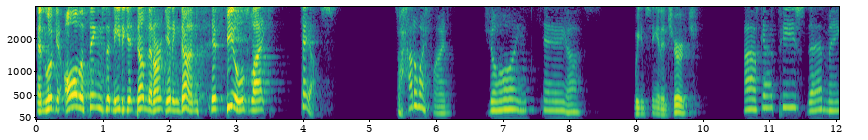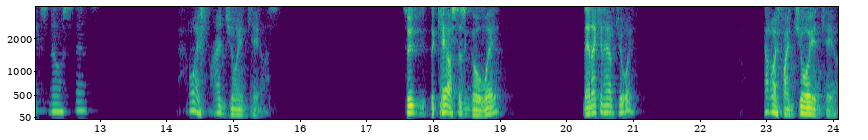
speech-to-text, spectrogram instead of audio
and look at all the things that need to get done that aren't getting done, it feels like chaos. So, how do I find joy in chaos? We can sing it in church. I've got peace that makes no sense. How do I find joy in chaos? So the chaos doesn't go away. Then I can have joy. How do I find joy in chaos?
